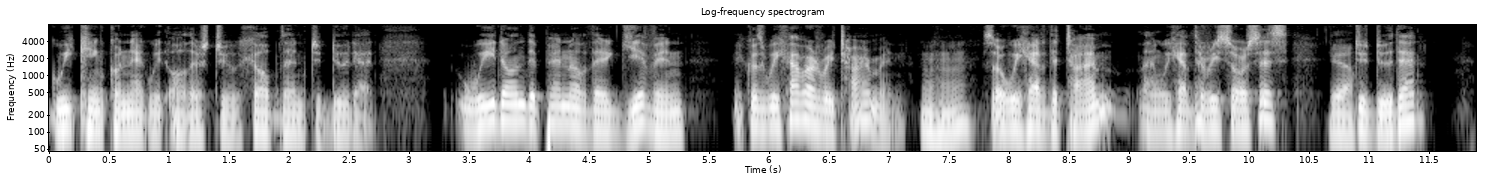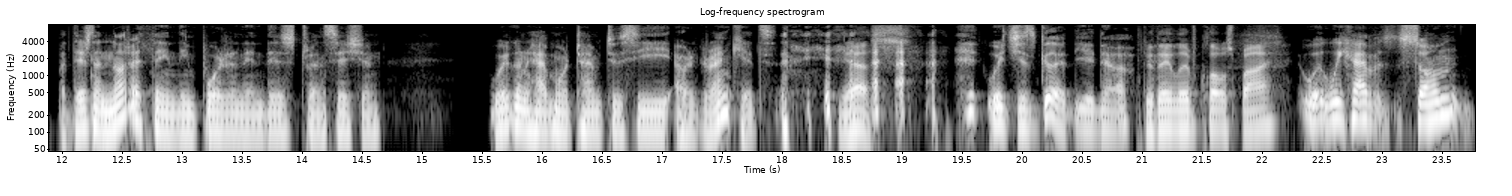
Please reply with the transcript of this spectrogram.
we can connect with others to help them to do that. We don't depend on their giving because we have our retirement. Mm-hmm. So we have the time and we have the resources Yeah. to do that. But there's another thing important in this transition. We're going to have more time to see our grandkids, Yes. which is good, you know. Do they live close by? We we have some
